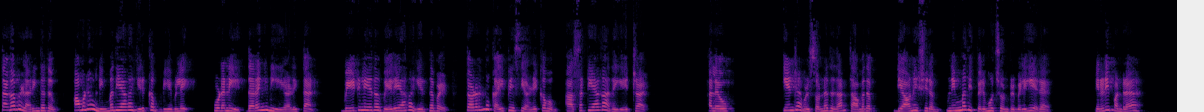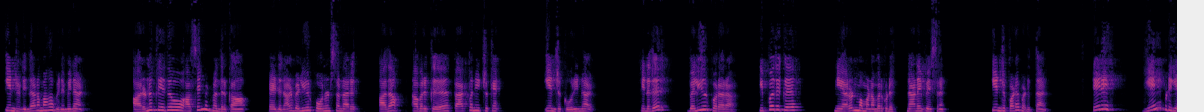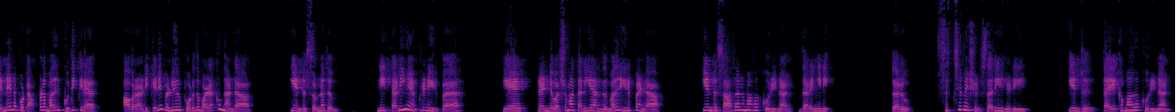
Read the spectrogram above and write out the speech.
தகவல் அறிந்ததும் அவனால் நிம்மதியாக இருக்க முடியவில்லை. உடனே தரங்கினியை அழைத்தான். வீட்டில் ஏதோ வேலையாக இருந்தவள் தொடர்ந்து கைபேசி அழைக்கவும் அசட்டியாக அதை ஏற்றாள். ஹலோ என்று அவள் சொன்னதுதான் தாமதம். தியானேஷிடம் நிம்மதி பெருமூச்சொன்று வெளியேற. என்னடி பண்ற? என்று நிதானமாக வினவினான் அருணுக்கு ஏதோ அசைன்மெண்ட் வந்திருக்கான் ரெண்டு நாள் வெளியூர் போகணும்னு சொன்னாரு. அதான் அவருக்கு பேக் பண்ணிட்டு இருக்கேன். என்று கூறினாள். என்னது? வெளியூர் போறாரா? இப்போதுக்கு? நீ அருண் மாமா நம்பர் கொடு. நானே பேசுறேன். என்று படபடுத்தான். டேடே ஏன் இப்படி எண்ணெயில போட்டு அப்பள மாதிரி குதிக்கிற? அவர் அடிக்கடி வெளியூர் போறது வழக்கம் தாண்டா என்று சொன்னதும் நீ தனியா எப்படி இருப்ப? ஏன் ரெண்டு வருஷமா தனியா இருந்தது மாதிரி இருப்பேன்டா. என்று சாதாரணமாக கூறினாள் தரங்கினி. தரு சிச்சுவேஷன் சரியில்லடி என்று தயக்கமாக கூறினான்.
